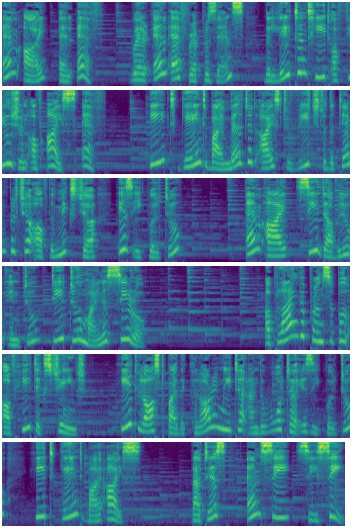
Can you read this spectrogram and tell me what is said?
MILF, where LF represents the latent heat of fusion of ice F. Heat gained by melted ice to reach to the temperature of the mixture is equal to MICW into T2 minus 0. Applying the principle of heat exchange, heat lost by the calorimeter and the water is equal to heat gained by ice. That is MCCC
